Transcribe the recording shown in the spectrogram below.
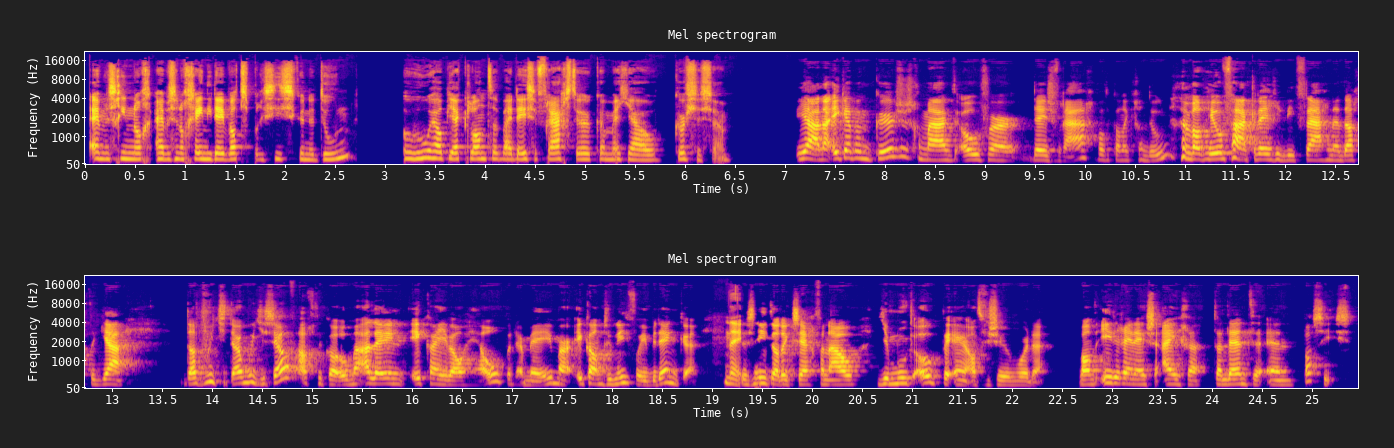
En misschien nog, hebben ze nog geen idee wat ze precies kunnen doen. Hoe help jij klanten bij deze vraagstukken met jouw cursussen? Ja, nou, ik heb een cursus gemaakt over deze vraag. Wat kan ik gaan doen? Want heel vaak kreeg ik die vraag en dan dacht ik, ja, dat moet je, daar moet je zelf achter komen. Alleen, ik kan je wel helpen daarmee, maar ik kan natuurlijk niet voor je bedenken. Nee. Dus niet dat ik zeg van nou, je moet ook PR-adviseur worden. Want iedereen heeft zijn eigen talenten en passies.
